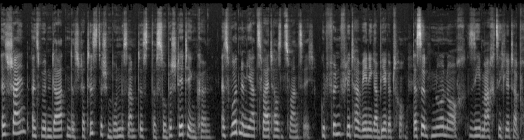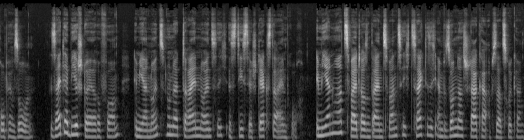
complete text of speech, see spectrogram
Es scheint, als würden Daten des Statistischen Bundesamtes das so bestätigen können. Es wurden im Jahr 2020 gut 5 Liter weniger Bier getrunken. Das sind nur noch 87 Liter pro Person. Seit der Biersteuerreform im Jahr 1993 ist dies der stärkste Einbruch. Im Januar 2021 zeigte sich ein besonders starker Absatzrückgang,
